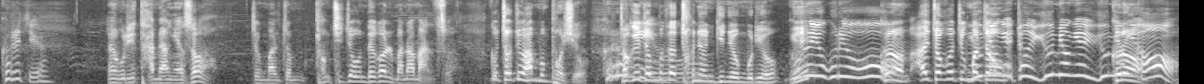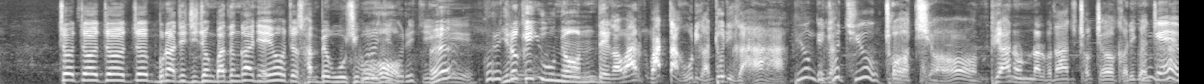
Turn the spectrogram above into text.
그러지요. 우리 담양에서 정말 좀 경치 좋은 데가 얼마나 많소. 그 저쪽 한번 보시오. 그러게요. 저게 전부 다 천연 기념물이요. 예? 그래요, 그래요. 그럼 아니 저거 정말 유명해, 저 유명해, 유명해요. 저 저 저 저 문화재 지정 받은 거 아니에요? 저 355호. 그러지, 그러지. 그러지요. 이렇게 유명한 데가 와, 왔다 우리가 둘이가. 비온 게 그러니까 좋지요. 좋죠. 비안 오는 날보다 아주 척척거리고 그게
